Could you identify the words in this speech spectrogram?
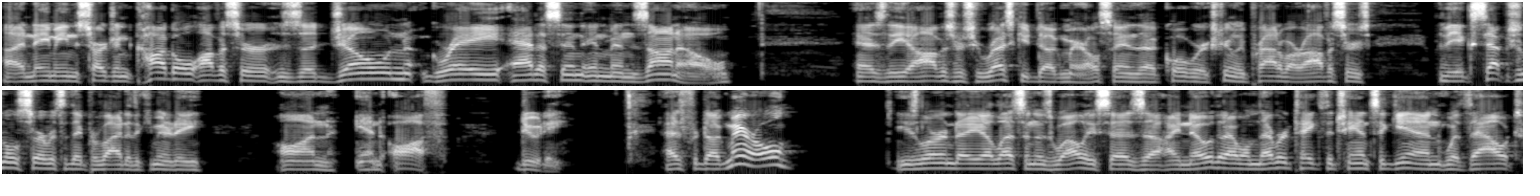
uh, naming Sergeant Coggle, Officer Zajon Gray Addison and Manzano as the officers who rescued Doug Merrill, saying that, quote, we're extremely proud of our officers for the exceptional service that they provide to the community on and off duty. As for Doug Merrill, he's learned a, a lesson as well. He says, uh, I know that I will never take the chance again without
